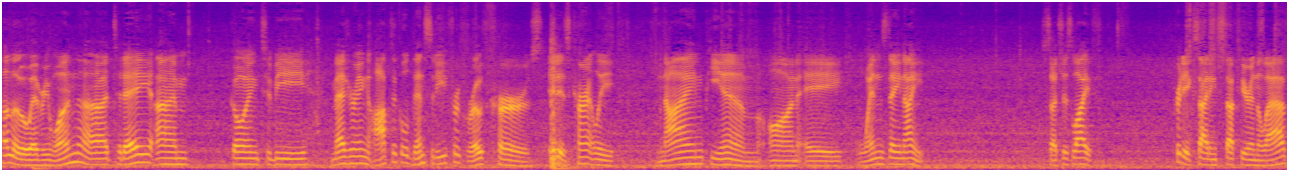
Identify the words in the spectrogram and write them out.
Hello everyone. Uh, today I'm going to be measuring optical density for growth curves. It is currently 9 p.m. on a Wednesday night. Such is life. Pretty exciting stuff here in the lab.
